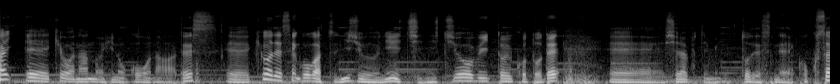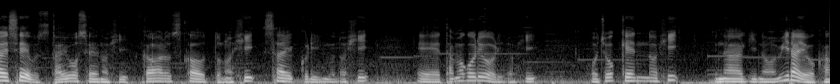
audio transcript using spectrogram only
はい、えー、今日は何の日のコーナーです、えー、今日はですね5月22日日曜日ということで、えー、調べてみるとですね国際生物多様性の日ガールスカウトの日サイクリングの日、え卵料理の日補助犬の日うなぎの未来を考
